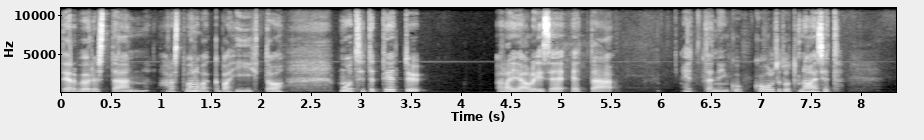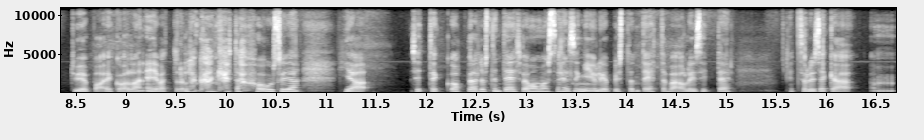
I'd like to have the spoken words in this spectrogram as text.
terveydestään harrastamalla vaikkapa hiihtoa. Mutta sitten tietty raja oli se, että, että niin kuin koulutetut naiset työpaikoillaan eivät todellakaan käytä housuja. Ja sitten oppilaitosten tehtävä, muun muassa Helsingin yliopiston tehtävä oli sitten, että se oli sekä mm,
